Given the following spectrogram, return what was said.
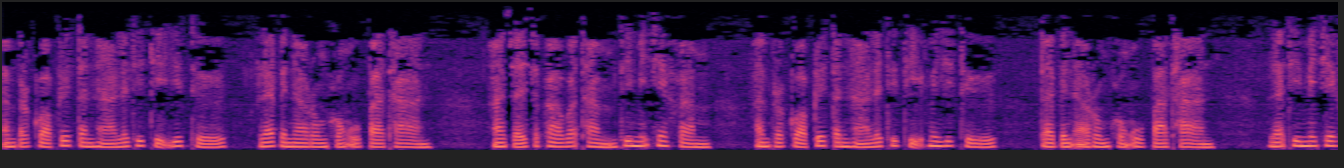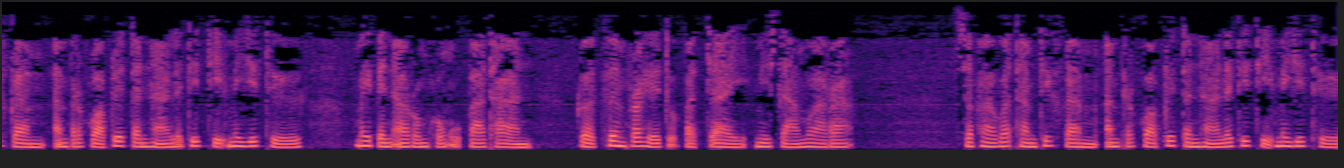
อันประกอบด้วยตัณหาและทิฏฐิยึดถือ และเป็นอารมณ์ของอุปาทาน อาศัยสภาวธรรมที่ไม่ใช่กรรมอันประกอบด้วยตัณหาและทิฏฐิไม่ยึดถือ แต่เป็นอารมณ์ของอุปาทาน และที่ไม่ใช่กรรม อันประกอบด้วยตัณหาและทิฏฐิไม่ยึดถือ ไม่เป็นอารมณ์ของอุปาทาน เกิดขึ้นเพราะเหตุปัจจัยมีสามวาระ สภาวธรรมที่กรรม อันประกอบด้วยตัณหาและทิฏฐิไม่ยึดถือ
